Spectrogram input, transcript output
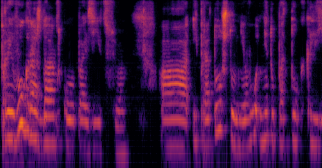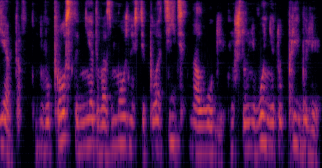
про его гражданскую позицию а, и про то, что у него нет потока клиентов, у него просто нет возможности платить налоги, потому что у него нет прибыли.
